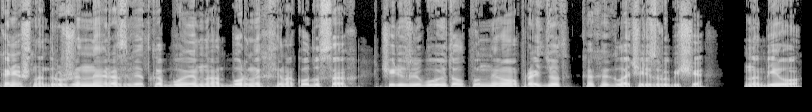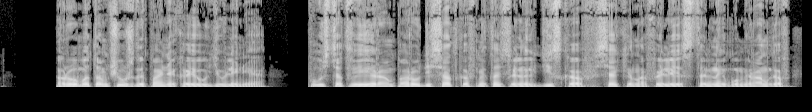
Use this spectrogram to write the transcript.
Конечно, дружинная разведка боем на отборных фенокодусах через любую толпу Нео пройдет, как игла через рубище, но био... Роботам чужды паника и удивление. Пусть от веером пару десятков метательных дисков, сякинов или стальных бумерангов –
